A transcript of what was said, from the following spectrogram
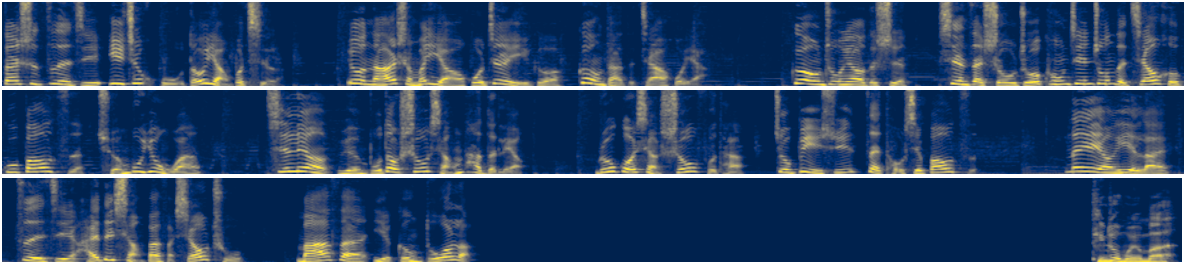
但是自己一只虎都养不起了，又拿什么养活这一个更大的家伙呀？更重要的是，现在手镯空间中的胶和菇孢子全部用完，其量远不到收降它的量。如果想收服它，就必须再投些孢子，那样一来，自己还得想办法消除，麻烦也更多了。听众朋友们。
